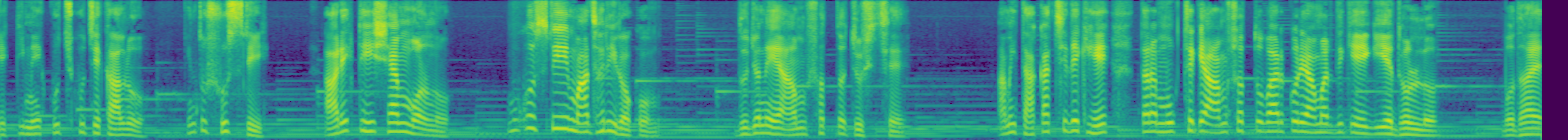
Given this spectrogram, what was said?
একটি মেয়ে কুচকুচে কালো, কিন্তু সুশ্রী। আরেকটি শ্যামবর্ণ। মুখশ্রী মাঝারি রকম। দুজনে আমসত্ত্ব চুষছে। আমি তাকাচ্ছি দেখে তারা মুখ থেকে আমসত্ত্ব বার করে আমার দিকে এগিয়ে ধরল। বোধহয়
